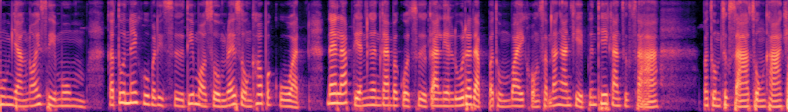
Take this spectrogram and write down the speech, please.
มุมอย่างน้อย 4 มุม กระตุ้นให้ครูผลิตสื่อที่เหมาะสมและส่งเข้าประกวด ได้รับเหรียญเงินการประกวดสื่อการเรียนรู้ระดับปฐมวัยของสำนักงานเขตพื้นที่การศึกษาประถมศึกษาสงขลาเข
